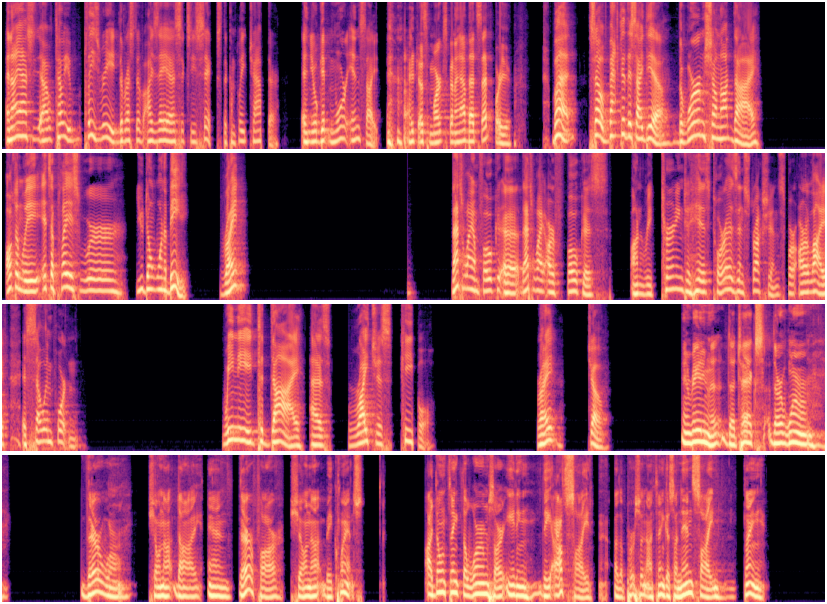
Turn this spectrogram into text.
And I ask, I'll tell you, please read the rest of Isaiah 66, the complete chapter, and you'll get more insight. I guess Mark's going to have that set for you. But, so back to this idea the worm shall not die. Ultimately, it's a place where you don't want to be, right? That's why I'm foc- uh, that's why our focus on returning to his Torah's instructions for our life is so important. We need to die as righteous people. Right? Joe. In reading the, the text, their worm their worm shall not die, and their fire shall not be quenched. I don't think the worms are eating the outside of the person. I think it's an inside thing.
